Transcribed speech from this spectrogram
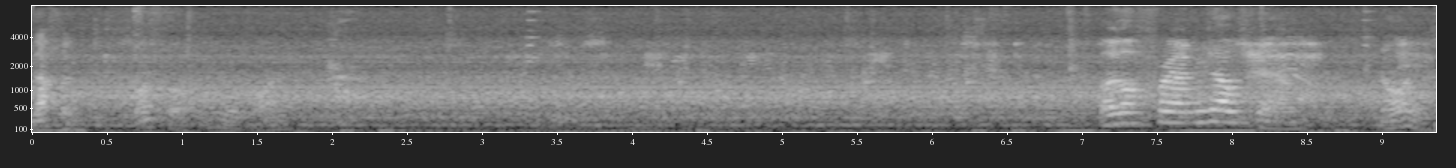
Nothing. I thought you were fine. I got 300 health now. Nice.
